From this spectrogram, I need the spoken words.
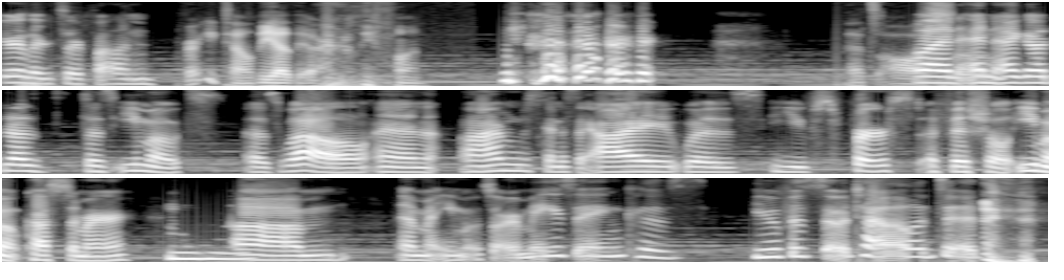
Your alerts are fun. Very talented. Yeah, they are really fun. That's awesome. Well, and, and Ego does does emotes as well. And I'm just gonna say I was Youth's first official emote customer. Mhm. Um, and my emotes are amazing because Youth is so talented.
